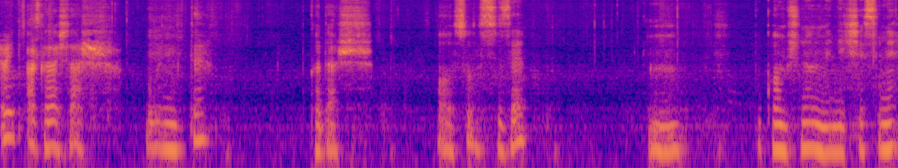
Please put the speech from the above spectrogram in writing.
Evet arkadaşlar. Bugünlük de bu kadar olsun size. Hmm, Bu komşunun menekşesini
